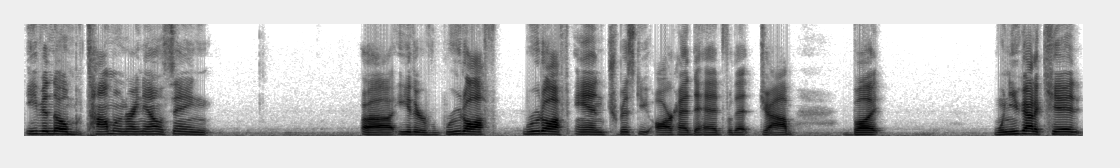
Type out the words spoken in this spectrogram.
Even though Tomlin right now is saying uh, either Rudolph Rudolph and Trubisky are head to head for that job, but when you got a kid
